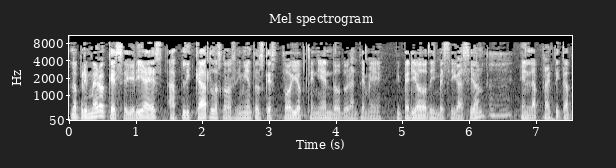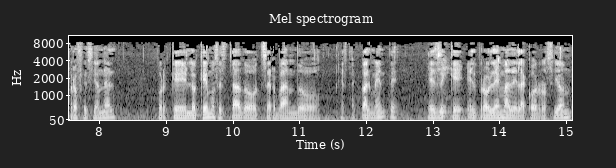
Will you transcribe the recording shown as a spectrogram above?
Lo primero que seguiría es aplicar los conocimientos que estoy obteniendo durante mi, periodo de investigación en la práctica profesional, porque lo que hemos estado observando actualmente es de que el problema de la corrosión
